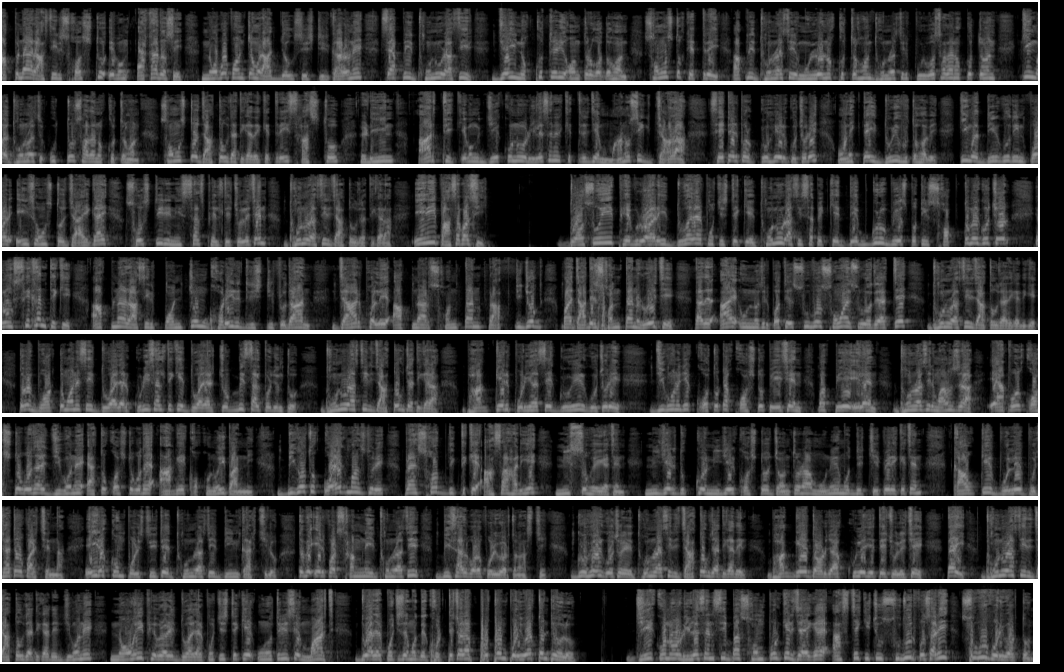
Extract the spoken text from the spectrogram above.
আপনার রাশির ষষ্ঠ এবং একাদশে নবপঞ্চম রাজযোগ সৃষ্টির কারণে সে আপনি ধনু রাশির যেই নক্ষত্রেরই অন্তর্গত হন, সমস্ত ক্ষেত্রেই আপনি ধনুরাশির মূল্য নক্ষত্র হন ধনুরাশির পূর্ব সাদা নক্ষত্র হন কিংবা ধনুরাশির উত্তর সাদা নক্ষত্র হন। সমস্ত জাতক জাতিকাদের ক্ষেত্রেই স্বাস্থ্য, ঋণ, আর্থিক এবং যে কোনো রিলেশনের ক্ষেত্রে যে মানসিক জ্বালা, সেটের পর গ্রহের গোচরে অনেকটাই দূরীভূত হবে কিংবা দীর্ঘদিন পর এই সমস্ত জায়গায় স্বস্তির নিঃশ্বাস ফেলতে চলেছেন ধনুরাশির জাতক জাতিকারা। এরই পাশাপাশি দশই ফেব্রুয়ারি দু পঁচিশ থেকে ধনু রাশির সাপেক্ষে দেবগুরু বৃহস্পতির সপ্তমে গোচর এবং সেখান থেকে আপনার রাশির পঞ্চম ঘরের দৃষ্টি প্রদান, যার ফলে আপনার সন্তান প্রাপ্তিযোগ বা যাদের সন্তান রয়েছে, তাদের আয় উন্নতির পথে শুভ সময় শুরু হতে যাচ্ছে ধনু রাশির জাতক জাতিকাদিকে তবে বর্তমানে সেই দু কুড়ি সাল থেকে দু হাজার চব্বিশ সাল পর্যন্ত ধনু রাশির জাতক জাতিকারা ভাগ্যের পরিহাসে গ্রহের গোচরে জীবনে যে কতটা কষ্ট পেয়েছেন বা পেয়ে এলেন? ধনুরাশির মানুষরা এত কষ্ট বোধহয় জীবনে এত কষ্ট বোধহয় আগে কখনোই পাননি। বিগত কয়েক মাস ধরে প্রায় সব দিক থেকে আশা হারিয়ে নিঃস্ব হয়ে গেছেন। নিজের দুঃখ, নিজের কষ্ট, যন্ত্রণা মনের মধ্যে চেপে রেখেছেন। কাউকে বলে বোঝাতেও পারছেন না। এই রকম পরিস্থিতিতে ধনুরাশির দিন কাটছিল। তবে এরপর সামনেই ধনুরাশির বিশাল বড় পরিবর্তন আসছে। গ্রহের গোচরে ধনুরাশির জাতক জাতিকাদের ভাগ্যের দরজা খুলে যেতে চলেছে। তাই ধনুরাশির জাতক জাতিকাদের জীবনে নয়ই ফেব্রুয়ারি দু হাজার পঁচিশ থেকে উনত্রিশে মার্চ দু হাজার মধ্যে ঘটতে চলা প্রথম পরিবর্তনটি হলো যে কোনো রিলেশনশিপ বা সম্পর্কের জায়গায় আসছে কিছু সুদূর প্রসারী শুভ পরিবর্তন।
